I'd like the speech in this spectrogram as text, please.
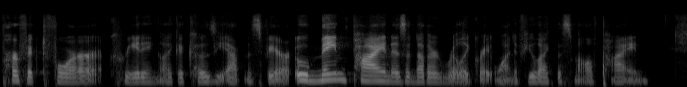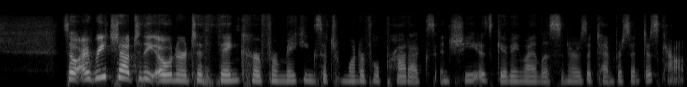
perfect for creating like a cozy atmosphere. Oh, Maine pine is another really great one if you like the smell of pine. So I reached out to the owner to thank her for making such wonderful products and she is giving my listeners a 10% discount.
